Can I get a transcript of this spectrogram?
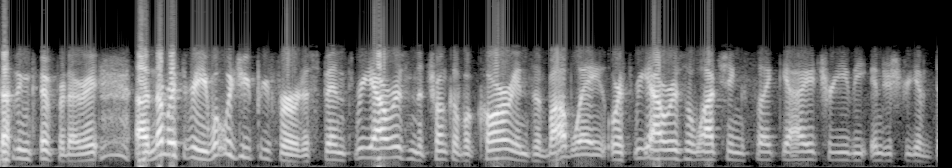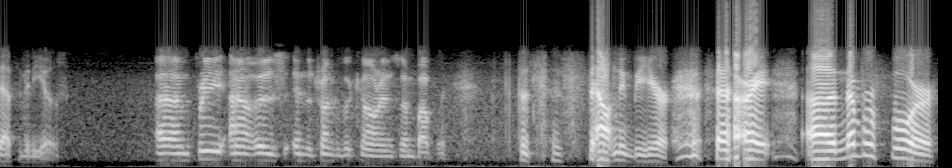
Nothing different, all right? Uh, number three, what would you prefer? To spend three hours in the trunk of a car in Zimbabwe or three hours of watching Psychiatry, the Industry of Death videos? Um, three hours in the trunk of a car in Zimbabwe. That's astounding to hear. all right, uh, number four,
